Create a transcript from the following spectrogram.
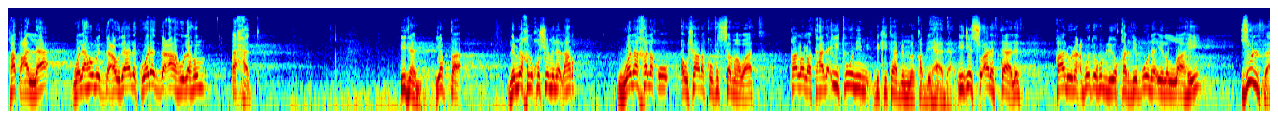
قطعا لا ولهم ادعوا ذلك ولا ادعاه لهم أحد. إذا يبقى لم يخلقوا شيء من الأرض ولا خلقوا أو شاركوا في السماوات. قال الله تعالى ائتوني بكتاب من قبل هذا. يجي السؤال الثالث قالوا نعبدهم ليقربونا إلى الله زلفى.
